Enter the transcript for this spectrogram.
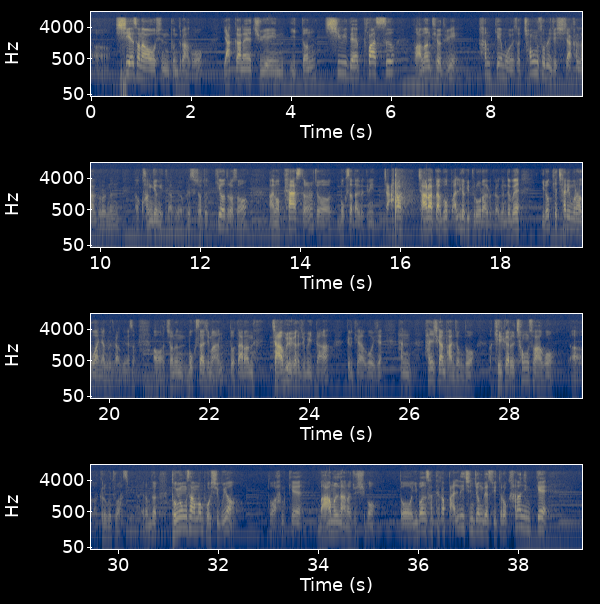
어, 시에서 나오신 분들하고 약간의 주위에 있던 시위대 플러스 발런티어들이 함께 모여서 청소를 이제 시작하려고 그러는 어, 광경이 있더라고요. 그래서 저도 끼어들어서 I'm a pastor, 저 목사다 그랬더니 잘, 왔, 잘 왔다고 빨리 여기 들어오라 그러더라고요. 근데 왜 이렇게 차림을 하고 왔냐 그러더라고요. 그래서 어, 저는 목사지만 또 다른 잡을 가지고 있다. 그렇게 하고 이제 한 1시간 반 정도 길가를 청소하고 어, 그러고 들어왔습니다. 여러분들 동영상 한번 보시고요. 또 함께 마음을 나눠주시고 또 이번 사태가 빨리 진정될 수 있도록 하나님께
